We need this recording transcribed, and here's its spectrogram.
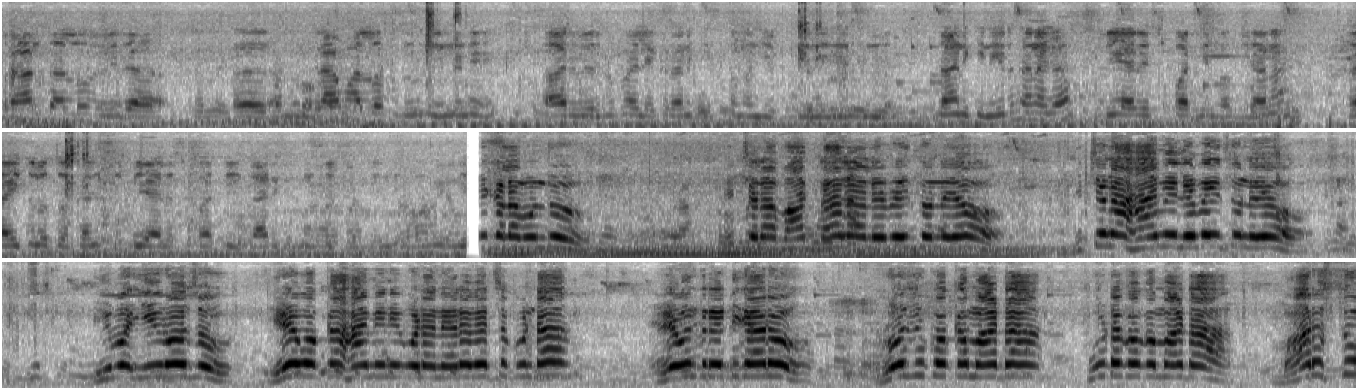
ప్రాంతాల్లో వివిధ గ్రామాల్లో నిన్ననే ఆరు వేల రూపాయలు ఎకరానికి ఇస్తామని చెప్పి తెలియజేసింది. దానికి నిరసనగా బీఆర్ఎస్ పార్టీ పక్షాన రైతులతో కలిసి బీఆర్ఎస్ పార్టీ కార్యక్రమం చేపట్టింది. ఎన్నికల ముందు ఇచ్చిన వాగ్దానాలు ఏవైతున్నాయో ఇచ్చిన హామీలు ఏవైతున్నాయో ఇవ ఈరోజు ఏ ఒక్క హామీని కూడా నెరవేర్చకుండా రేవంత్ రెడ్డి గారు రోజుకొక మాట పూటకొక మాట మారుస్తూ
